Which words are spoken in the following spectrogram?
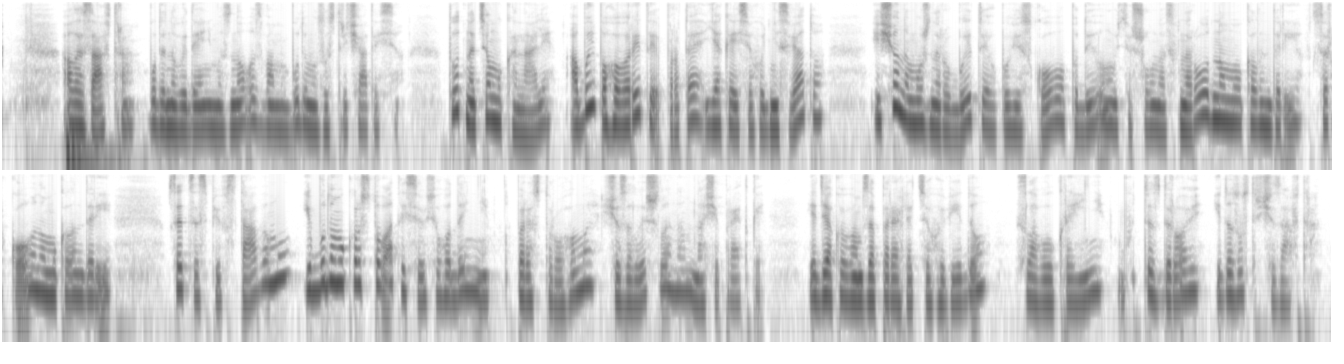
Але завтра буде новий день. Ми знову з вами будемо зустрічатися тут, на цьому каналі, аби поговорити про те, яке сьогодні свято і що не можна робити. Обов'язково подивимося, що у нас в народному календарі, в церковному календарі. Все це співставимо і будемо користуватися у сьогоденні пересторогами, що залишили нам наші предки. Я дякую вам за перегляд цього відео. Слава Україні! Будьте здорові і до зустрічі завтра!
